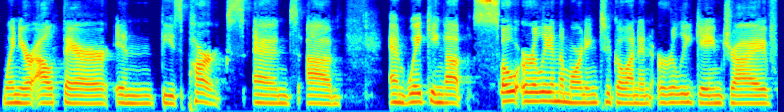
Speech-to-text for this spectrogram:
when you're out there in these parks and, um, and waking up so early in the morning to go on an early game drive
